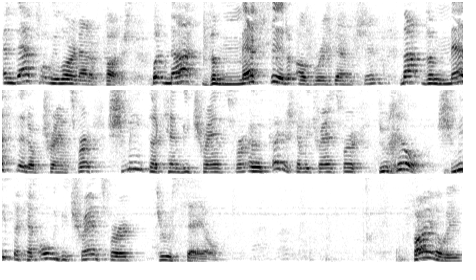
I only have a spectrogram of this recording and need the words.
And that's what we learn out of Kaddish. But not the method of redemption, not the method of transfer. Shemitah can be transferred, uh, Kaddish can be transferred through Chil. Shemitah can only be transferred through sale. And finally,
